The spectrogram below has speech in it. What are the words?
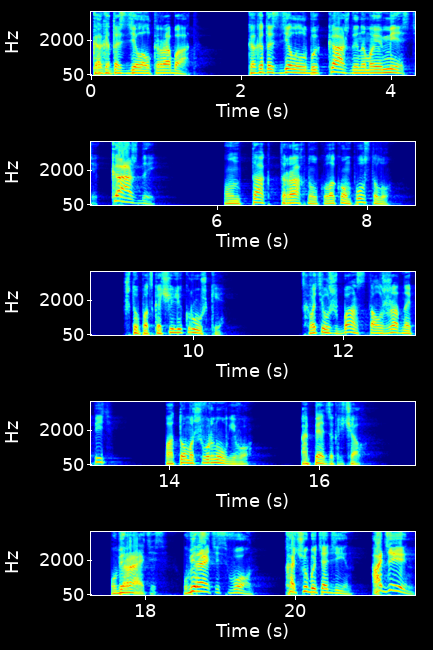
Как это сделал Карабат. Как это сделал бы каждый на моем месте. Каждый. Он так трахнул кулаком по столу, что подскочили кружки. Схватил жбан, стал жадно пить, потом отшвырнул его. Опять закричал. «Убирайтесь! Убирайтесь вон! Хочу быть один! Один!»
